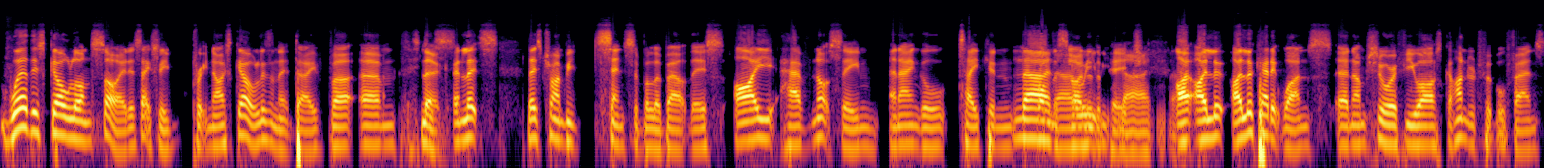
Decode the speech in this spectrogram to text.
were this goal onside, it's actually a pretty nice goal, isn't it, Dave? But um, look, and let's let's try and be sensible about this. I have not seen an angle taken No, on the no, side we- of the pitch. no, no. I, I look I look at it once, and I'm sure if you ask 100 football fans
